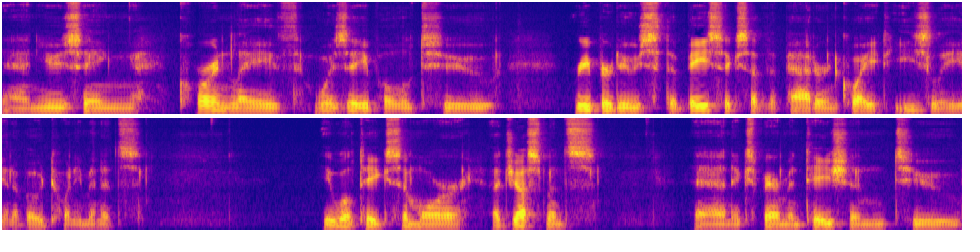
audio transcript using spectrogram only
and using Corn Lathe was able to reproduce the basics of the pattern quite easily in about 20 minutes. It will take some more adjustments and experimentation to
